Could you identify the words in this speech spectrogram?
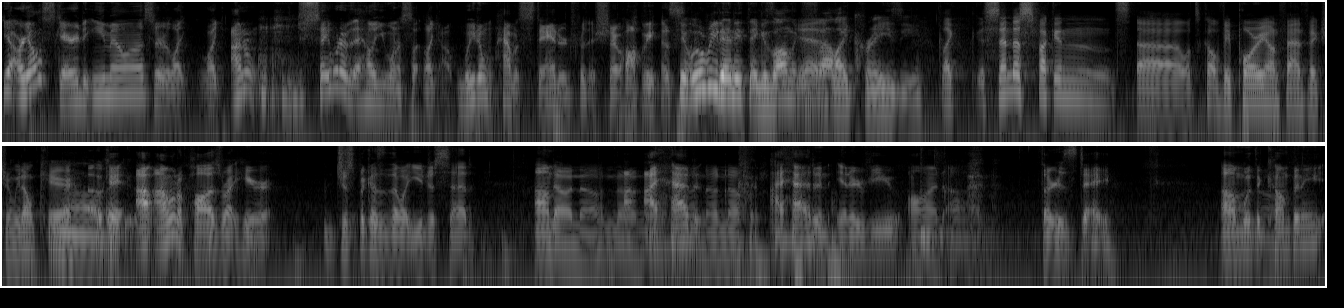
Yeah, are y'all scared to email us or like like I don't just say whatever the hell you want to say. Like we don't have a standard for this show, obviously. See, we'll read anything as long as Yeah. it's not like crazy. Like, send us fucking uh, what's it called, Vaporeon fanfiction. We don't care. No, don't okay, do I. I want to pause right here, just because of the, what you just said. Um, no, no, no, I- no. I had- no, no. no. I had an interview on um, Thursday um, Oh, with no. company,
